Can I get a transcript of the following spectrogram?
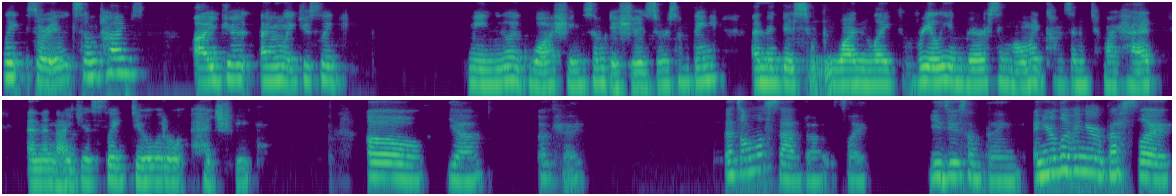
like sorry, like sometimes I just I'm like just like maybe like washing some dishes or something and then this mm-hmm. one like really embarrassing moment comes into my head and then I just like do a little head shake. Oh, yeah. Okay. That's almost sad though. It's like you do something and you're living your best life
